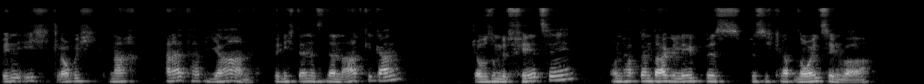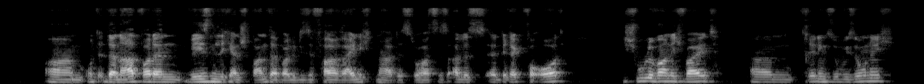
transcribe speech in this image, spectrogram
bin ich, glaube ich, nach anderthalb Jahren bin ich dann ins Internat gegangen. Ich glaube so mit 14 und habe dann da gelebt, bis, bis ich knapp 19 war. Ähm, und Internat war dann wesentlich entspannter, weil du diese Fahrerei nicht mehr hattest. Du hast das alles äh, direkt vor Ort. Die Schule war nicht weit, ähm, Training sowieso nicht.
